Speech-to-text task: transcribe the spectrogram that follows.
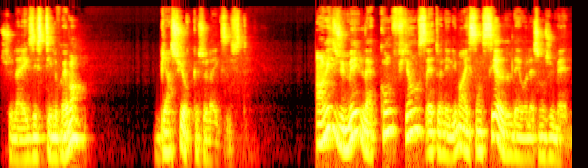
Cela existe-t-il vraiment? Bien sûr que cela existe. En résumé, la confiance est un élément essentiel des relations humaines,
